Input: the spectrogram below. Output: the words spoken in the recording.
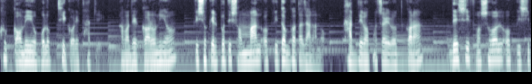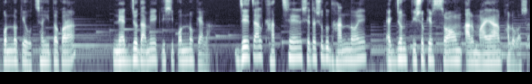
খুব কমই উপলব্ধি করে থাকি। আমাদের করণীয় কৃষকের প্রতি সম্মান ও কৃতজ্ঞতা জানানো, খাদ্যের অপচয় রোধ করা, দেশি ফসল ও কৃষিপণ্যকে উৎসাহিত করা, ন্যায্য দামে কৃষিপণ্য কেনা। যে চাল খাচ্ছেন সেটা শুধু ধান নয়, একজন কৃষকের শ্রম আর মায়া ভালোবাসা।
